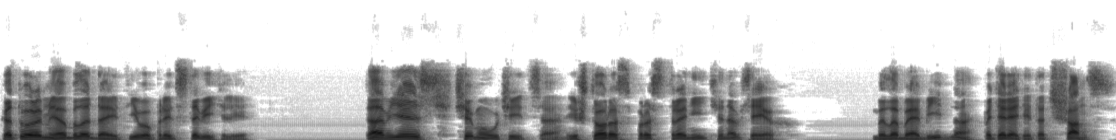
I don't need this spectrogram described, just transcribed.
которыми обладают его представители, там есть чему учиться и что распространить на всех. Было бы обидно потерять этот шанс.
